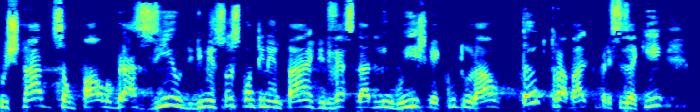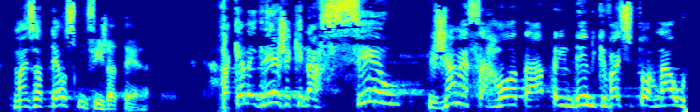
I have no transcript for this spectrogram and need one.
o estado de São Paulo, o Brasil, de dimensões continentais, de diversidade linguística e cultural, tanto trabalho que precisa aqui, mas até os confins da terra. Aquela igreja que nasceu já nessa rota, aprendendo que vai se tornar o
